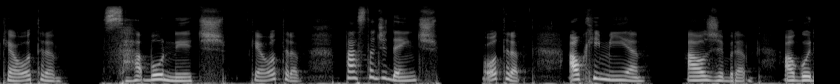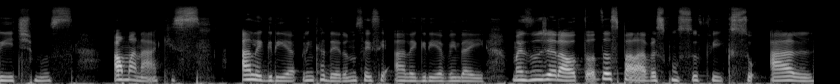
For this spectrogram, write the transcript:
Quer outra? Sabonete. Quer outra? Pasta de dente. Outra? Alquimia, álgebra, algoritmos, almanaques alegria, brincadeira, não sei se alegria vem daí, mas no geral, todas as palavras com sufixo al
